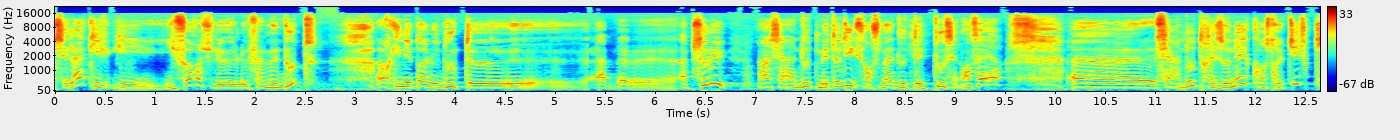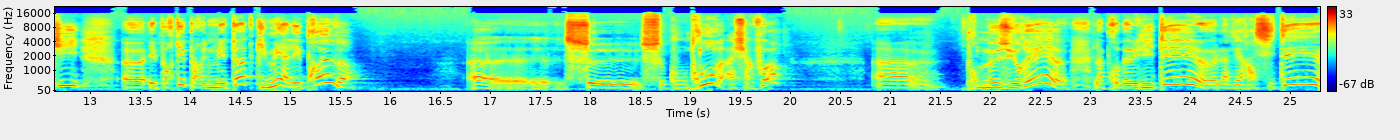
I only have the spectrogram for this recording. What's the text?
c'est là qu'il forge le, fameux doute. Alors qu'il n'est pas le doute euh, absolu, hein, c'est un doute méthodique. Si on se met à douter de tout, c'est l'enfer. C'est un doute raisonné, constructif, qui est porté par une méthode qui met à l'épreuve ce, ce qu'on trouve à chaque fois pour mesurer euh, la probabilité, euh, la véracité,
